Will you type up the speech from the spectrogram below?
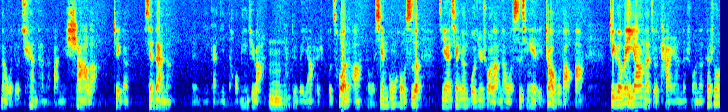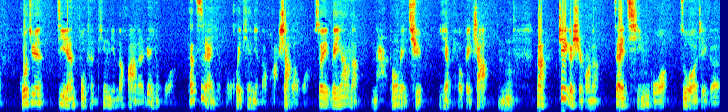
那我就劝他呢把你杀了。这个现在呢，赶紧逃命去吧。嗯他对未央还是不错的啊。我先公后私，既然先跟国君说了，那我私情也得照顾到啊。这个未央呢就坦然的说呢，他说国君既然不肯听您的话呢，任用我，他自然也不会听您的话杀了我。所以未央呢哪儿都没去，也没有被杀。嗯那这个时候呢，在秦国做这个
